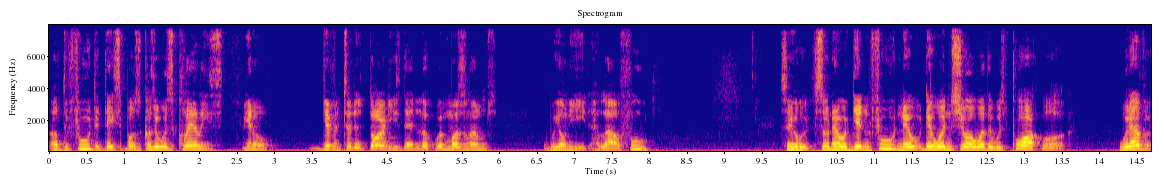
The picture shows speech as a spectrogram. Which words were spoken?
of the food that they supposed because it was clearly, you know, given to the authorities that look, we're Muslims, we only eat halal food. So so they were getting food and they they wasn't sure whether it was pork or whatever.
